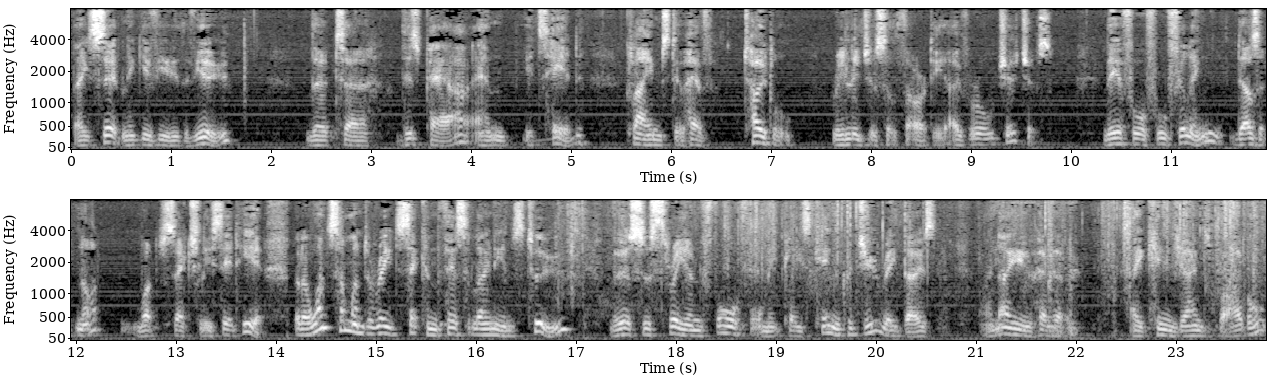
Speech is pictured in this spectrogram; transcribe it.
they certainly give you the view that uh, this power and its head claims to have total religious authority over all churches. Therefore, fulfilling, does it not, what's actually said here. But I want someone to read 2 Thessalonians 2, verses 3 and 4 for me, please. Ken, could you read those? I know you have a, a King James Bible.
